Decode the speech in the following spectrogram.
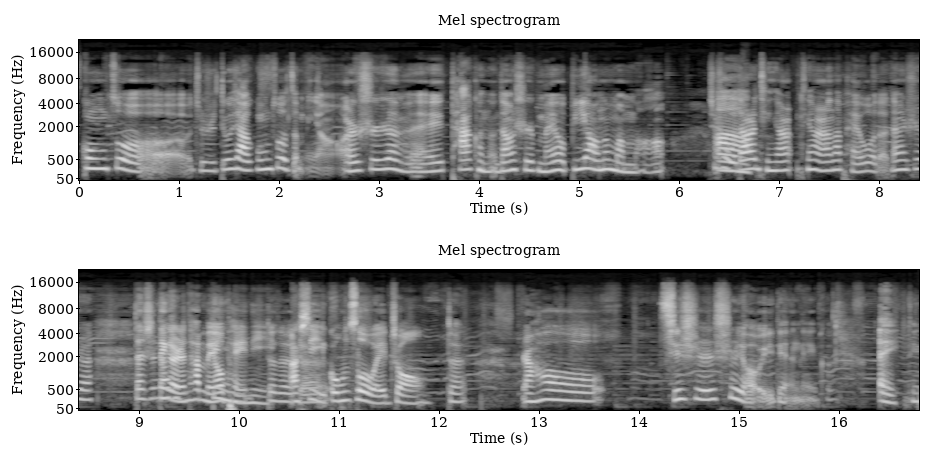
工作就是丢下工作怎么样，而是认为他可能当时没有必要那么忙，就是我当时挺想挺想让他陪我的，但是但是那个人他没有陪你，对对，而是以工作为重，对，然后其实是有一点那个，哎，你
